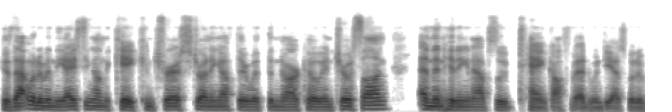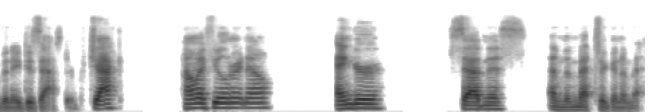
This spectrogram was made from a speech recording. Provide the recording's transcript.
because that would have been the icing on the cake. Contreras strutting up there with the narco intro song and then hitting an absolute tank off of Edwin Diaz would have been a disaster. But Jack, how am I feeling right now? Anger, sadness, and the Mets are gonna Met.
